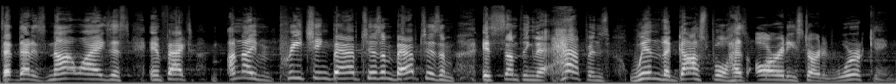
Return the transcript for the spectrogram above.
That, that is not why I exist. In fact, I'm not even preaching baptism. Baptism is something that happens when the gospel has already started working.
